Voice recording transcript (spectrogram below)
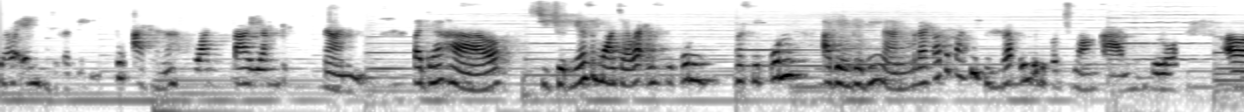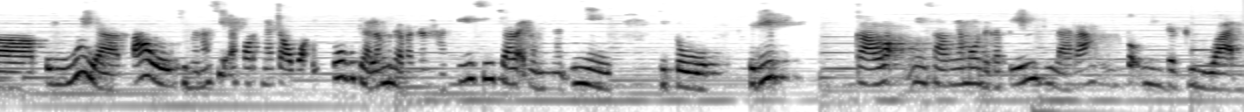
cewek yang didekati itu adalah wanita yang dominan. Padahal sejujurnya semua cewek meskipun meskipun ada yang dominan, mereka tuh pasti berharap untuk diperjuangkan gitu loh. Uh, ya tahu gimana sih effortnya cowok itu dalam mendapatkan hati si cewek dominan ini gitu. Jadi kalau misalnya mau deketin dilarang untuk minder duluan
